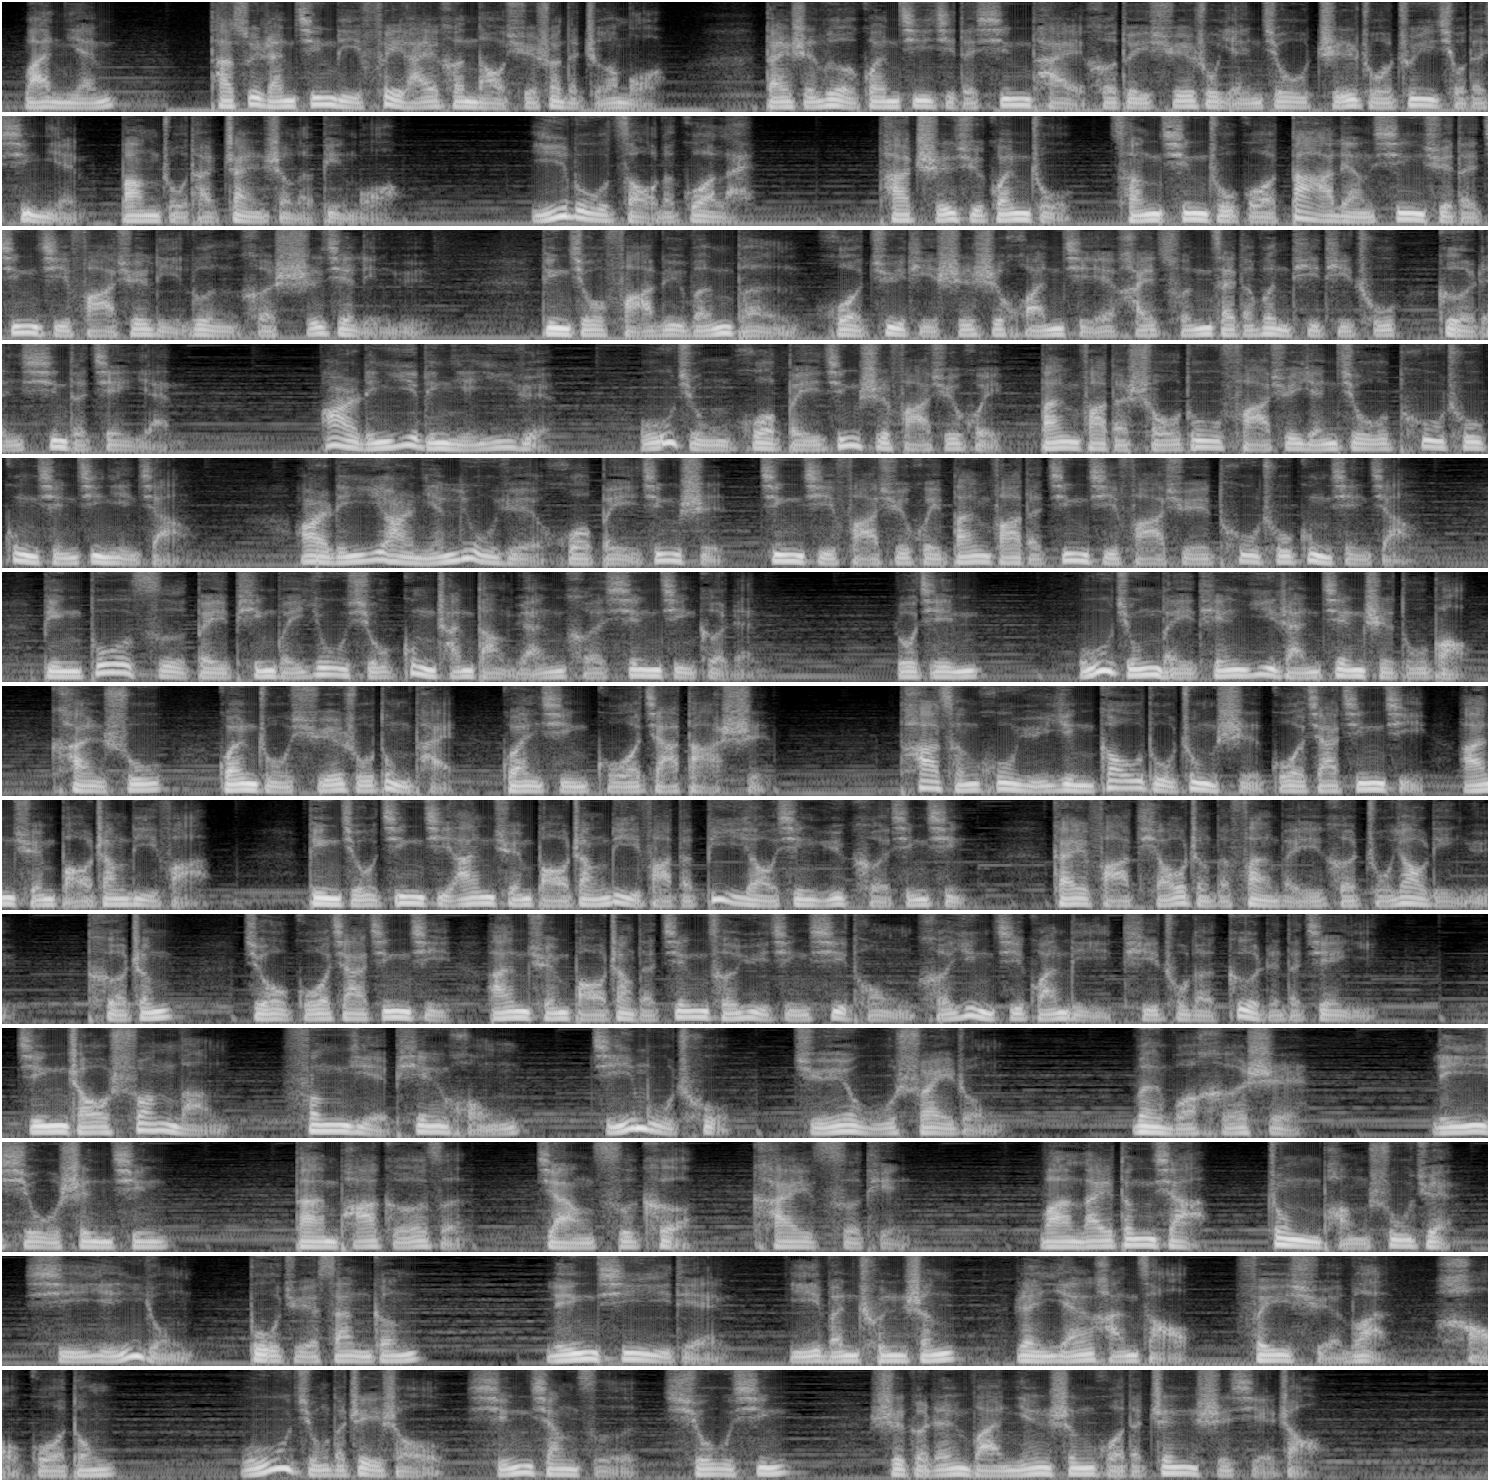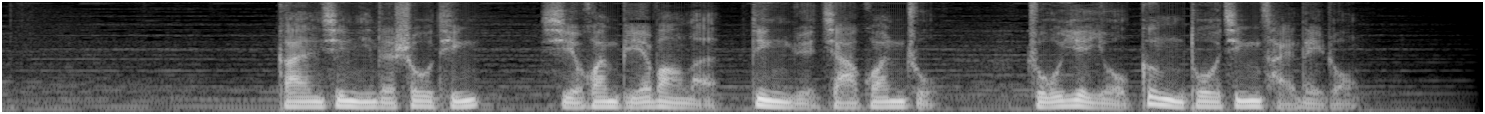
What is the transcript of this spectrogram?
晚年，他虽然经历肺癌和脑血栓的折磨，但是乐观积极的心态和对学术研究执着追求的信念，帮助他战胜了病魔，一路走了过来。他持续关注曾倾注过大量心血的经济法学理论和实践领域，并就法律文本或具体实施环节还存在的问题提出个人新的建言。二零一零年一月，吴炯获北京市法学会颁发的首都法学研究突出贡献纪念奖；二零一二年六月获北京市经济法学会颁发的经济法学突出贡献奖，并多次被评为优秀共产党员和先进个人。如今，吴炯每天依然坚持读报、看书，关注学术动态，关心国家大事。他曾呼吁应高度重视国家经济安全保障立法，并就经济安全保障立法的必要性与可行性、该法调整的范围和主要领域特征，就国家经济安全保障的监测预警系统和应急管理提出了个人的建议。今朝霜冷，枫叶偏红，极目处。绝无衰容，问我何事？离休身轻，但爬格子，讲刺客，开次亭。晚来灯下，众捧书卷，喜吟咏，不觉三更。灵犀一点，已闻春声。任严寒早，飞雪乱，好过冬。吴炯的这首《行香子·秋兴》，是个人晚年生活的真实写照。感谢您的收听。喜欢别忘了订阅加关注，主页有更多精彩内容。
